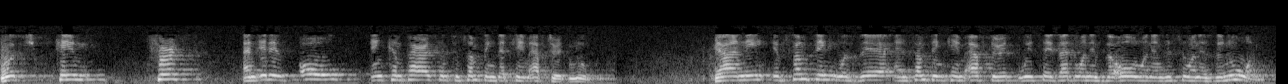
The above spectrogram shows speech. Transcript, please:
which came first and it is old in comparison to something that came after it new. Yani, if something was there and something came after it, we say that one is the old one and this one is the new one.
